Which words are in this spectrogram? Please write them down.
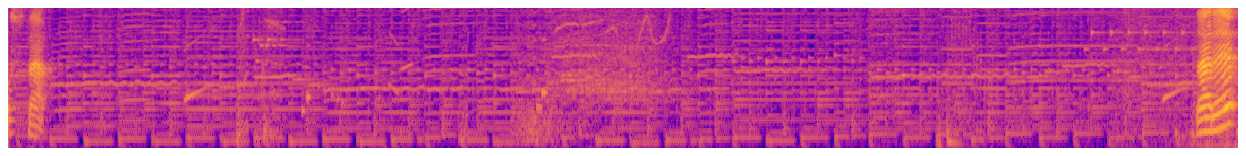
snap. Is that it?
